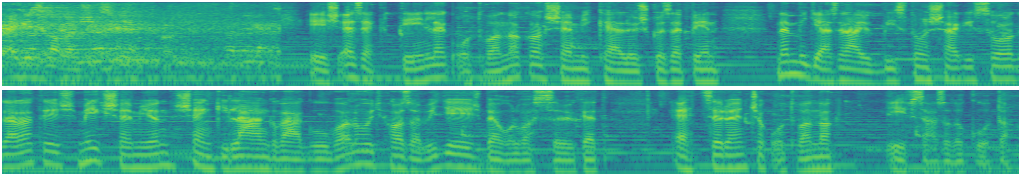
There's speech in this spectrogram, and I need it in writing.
Egész magas és ezek tényleg ott vannak a semmi kellős közepén. Nem vigyáz rájuk biztonsági szolgálat, és mégsem jön senki lángvágóval, hogy hazavigye és beolvassza őket. Egyszerűen csak ott vannak évszázadok óta.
